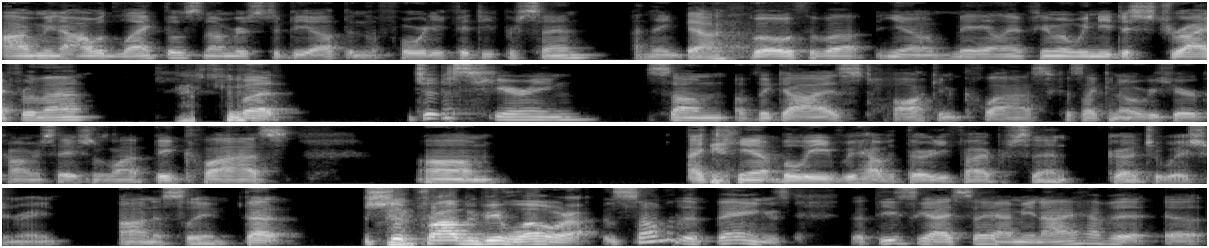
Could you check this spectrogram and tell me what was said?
I mean, I would like those numbers to be up in the 40, 50%. I think Yeah. both of us, you know, male and female, we need to strive for that. But just hearing some of the guys talk in class, because I can overhear conversations a lot, big class. Um, I can't believe we have a 35% graduation rate, honestly. That should probably be lower. Some of the things that these guys say, I mean, I have a,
